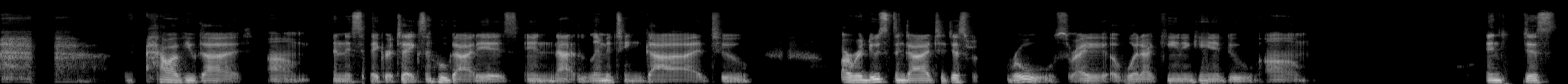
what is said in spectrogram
how I view God um, in this sacred text and who God is, and not limiting God to or reducing God to just rules, right, of what I can and can't do, um, and just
